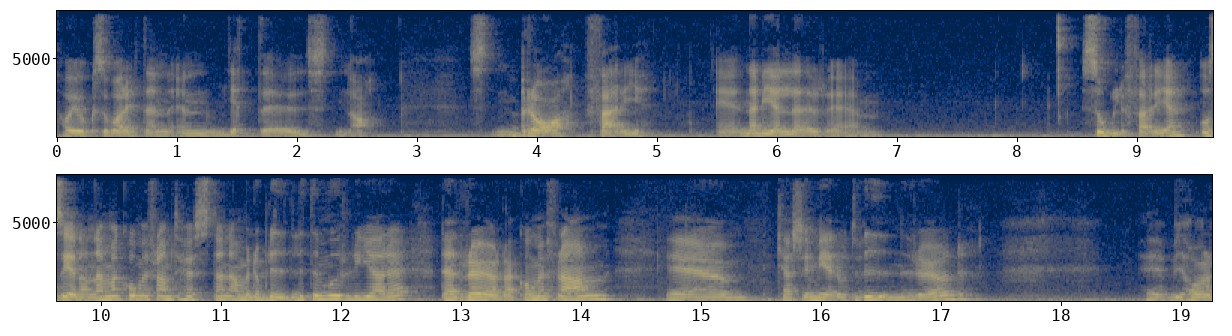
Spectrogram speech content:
har ju också varit en, en jätte, ja, bra färg eh, när det gäller eh, solfärger. Och sedan när man kommer fram till hösten, ja men då blir det lite murrigare. Den röda kommer fram. Eh, kanske mer åt vinröd. Eh, vi har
